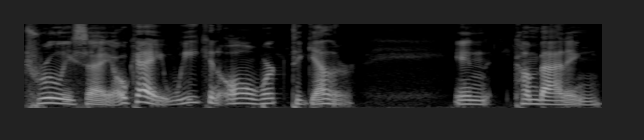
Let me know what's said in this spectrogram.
truly say, okay, we can all work together in combating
